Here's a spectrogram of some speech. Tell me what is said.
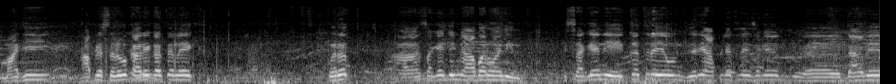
माझी आपल्या सर्व कार्यकर्त्यांना एक परत सगळ्यांचे मी आभार मानीन. की सगळ्यांनी एकत्र येऊन जरी आपल्यातले सगळे दावे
